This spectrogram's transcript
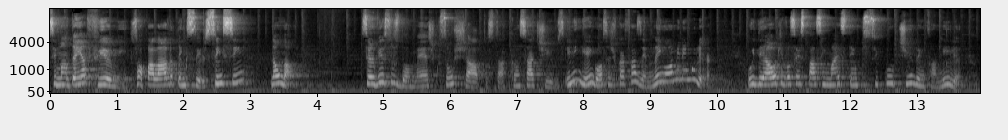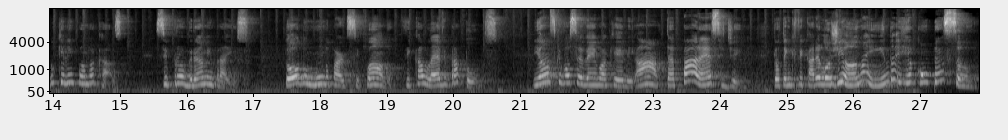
Se mantenha firme, sua palavra tem que ser sim, sim, não, não. Serviços domésticos são chatos, tá? Cansativos. E ninguém gosta de ficar fazendo, nem homem nem mulher. O ideal é que vocês passem mais tempo se curtindo em família do que limpando a casa. Se programem para isso. Todo mundo participando fica leve para todos. E antes que você venha com aquele, ah, até parece, Jay, que eu tenho que ficar elogiando ainda e recompensando.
